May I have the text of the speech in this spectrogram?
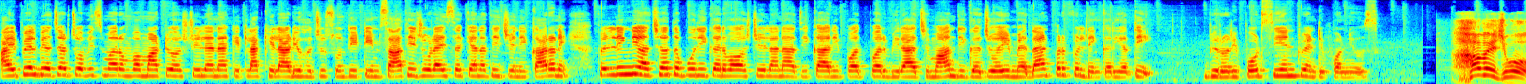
આઈપીએલ બે હજાર ચોવીસમાં રમવા માટે ઓસ્ટ્રેલિયાના કેટલાક ખેલાડીઓ હજુ સુધી ટીમ સાથે જોડાઈ શક્યા નથી, જેને કારણે ફિલ્ડિંગની અછત પૂરી કરવા ઓસ્ટ્રેલિયાના અધિકારી પદ પર બિરાજમાન દિગ્ગજોએ મેદાન પર ફિલ્ડિંગ કરી હતી. Bureau report CN twenty four news. હવે જુઓ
